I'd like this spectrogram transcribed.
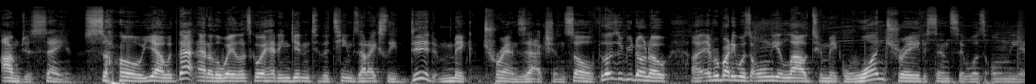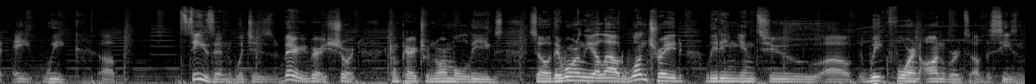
I'm just saying. So yeah, with that out of the way, let's go ahead and get into the teams that actually did make transactions. So for those of you don't know, uh, everybody was only allowed to make one trade since it was only an eight week uh, season, which is very, very short compared to normal leagues. So they were only allowed one trade leading into uh, week four and onwards of the season.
